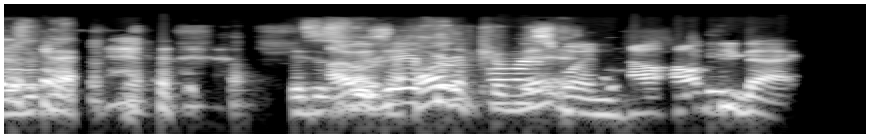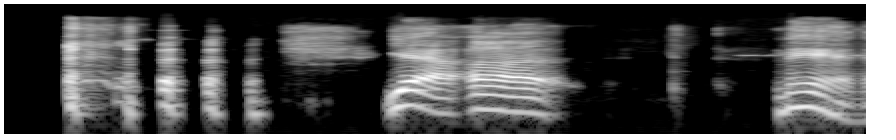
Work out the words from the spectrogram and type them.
There's a patch. I was there for the first one. I'll, I'll, be back. yeah, uh, man,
